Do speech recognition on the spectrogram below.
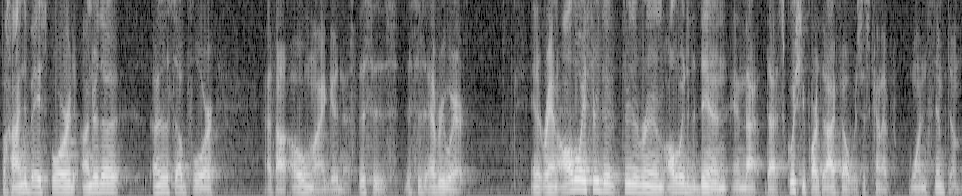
behind the baseboard, under the under the subfloor. I thought, oh my goodness, this is this is everywhere. And it ran all the way through the through the room, all the way to the den, and that, that squishy part that I felt was just kind of one symptom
